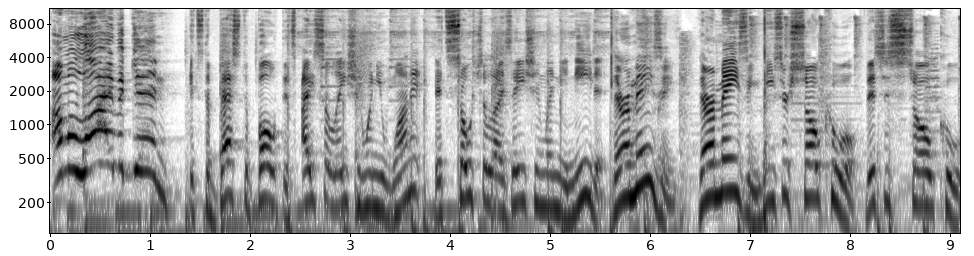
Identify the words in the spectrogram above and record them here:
I'm alive again! It's the best of both. It's isolation when you want it, it's socialization when you need it. They're amazing. They're amazing. These are so cool. This is so cool.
